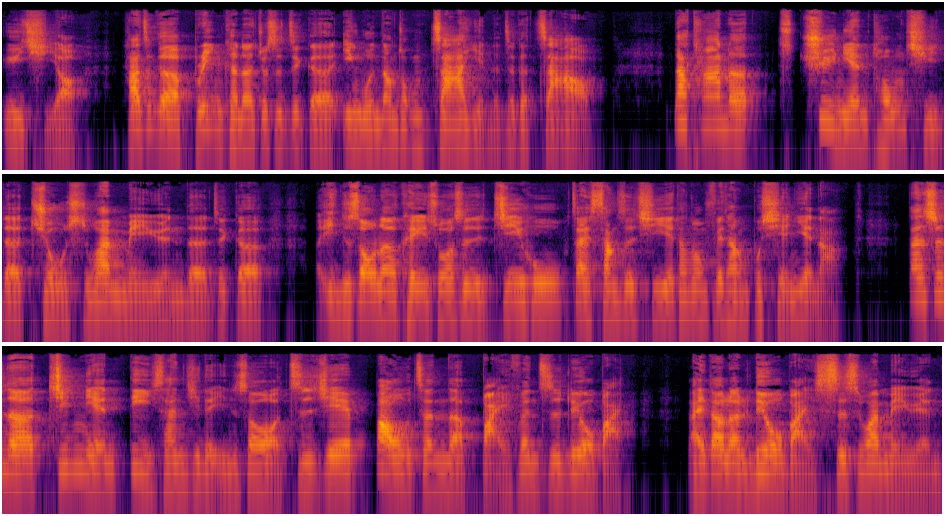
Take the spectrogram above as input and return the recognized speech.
预期哦。它这个 Brink 呢，就是这个英文当中扎眼的这个扎哦。那它呢，去年同期的九十万美元的这个营收呢，可以说是几乎在上市企业当中非常不显眼呐。但是呢，今年第三季的营收哦，直接暴增了百分之六百。来到了六百四十万美元。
